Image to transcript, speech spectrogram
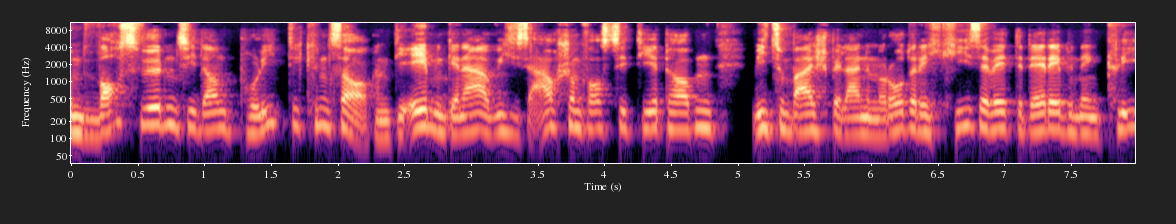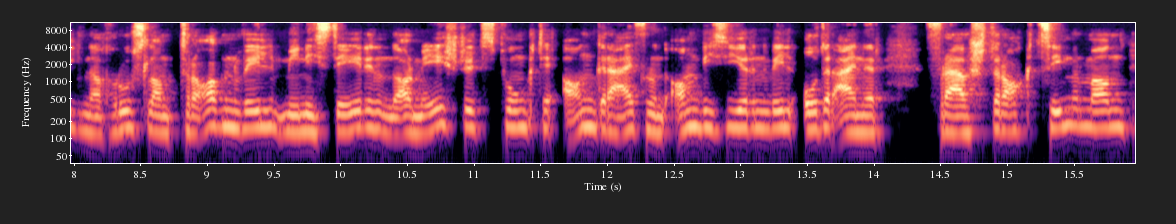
Und was würden Sie dann Politikern sagen, die eben genau, wie Sie es auch schon fast zitiert haben, wie zum Beispiel einem Roderich Kiesewetter, der eben den Krieg nach Russland tragen will, Ministerien und Armeestützpunkte angreifen und anvisieren will, oder einer Frau Strack-Zimmermann,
